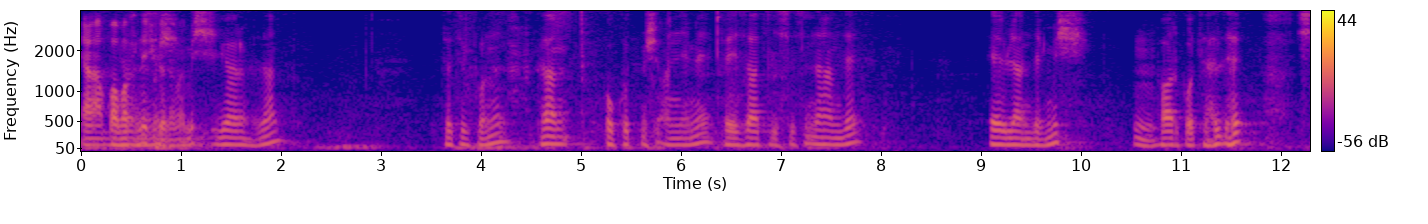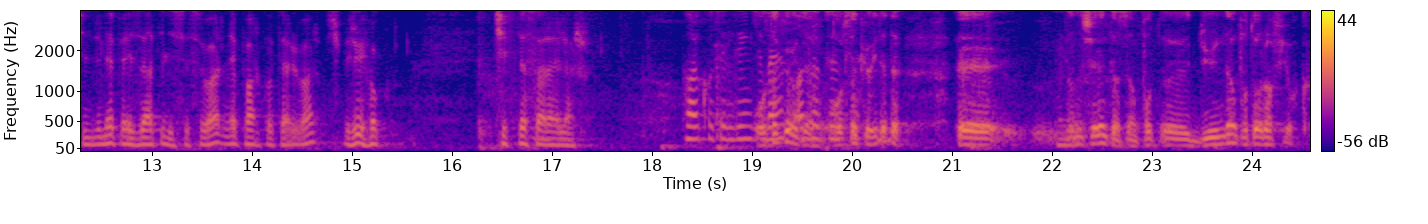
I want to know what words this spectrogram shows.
Yani babasını hiç görmemiş, görememiş. Görmeden Atatürk onu hem okutmuş annemi Feyzati Lisesi'nde hem de evlendirmiş Hmm. Park Otel'de. Şimdi ne Feyzati Lisesi var ne Park Otel var. Hiçbiri yok. Çifte saraylar. Park Oteli deyince ben Ortaköy'de, Atatürk'ü Ortaköy'de de e, yalnız şey enteresan, fot- e, düğünden fotoğraf yok.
